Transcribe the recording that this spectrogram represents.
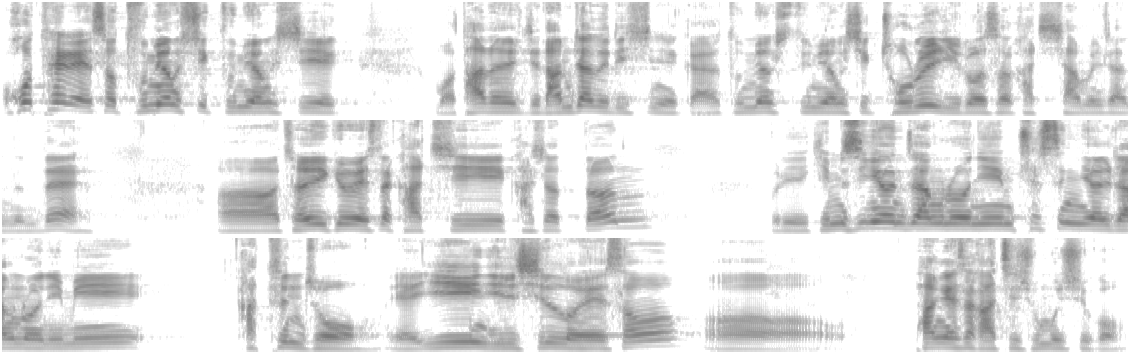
호텔에서 두 명씩 두 명씩 뭐 다들 이제 남자들이시니까요 두 명씩 두 명씩 조를 이루어서 같이 잠을 잤는데 어, 저희 교회에서 같이 가셨던 우리 김승현 장로님, 최승열 장로님이 같은 조 예, 2인 1실로 해서 어, 방에서 같이 주무시고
